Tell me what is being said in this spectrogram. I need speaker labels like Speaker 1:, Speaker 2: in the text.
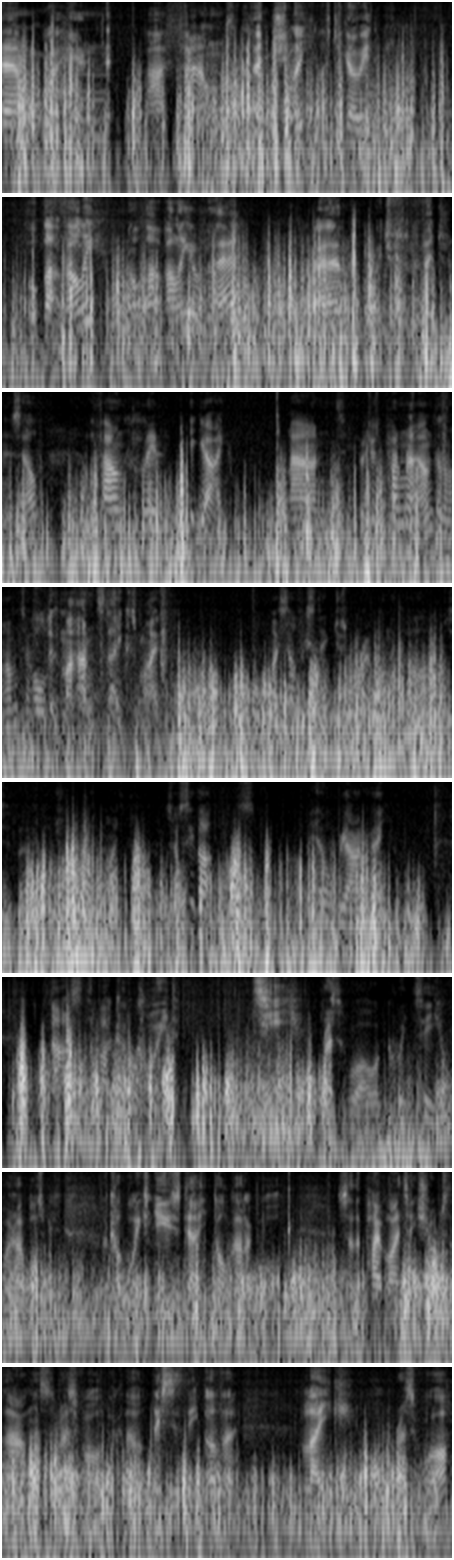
Speaker 1: um, were I found eventually after going up that valley So the pipeline takes you up to that, and this is the reservoir at the back of that. This is the other lake reservoir.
